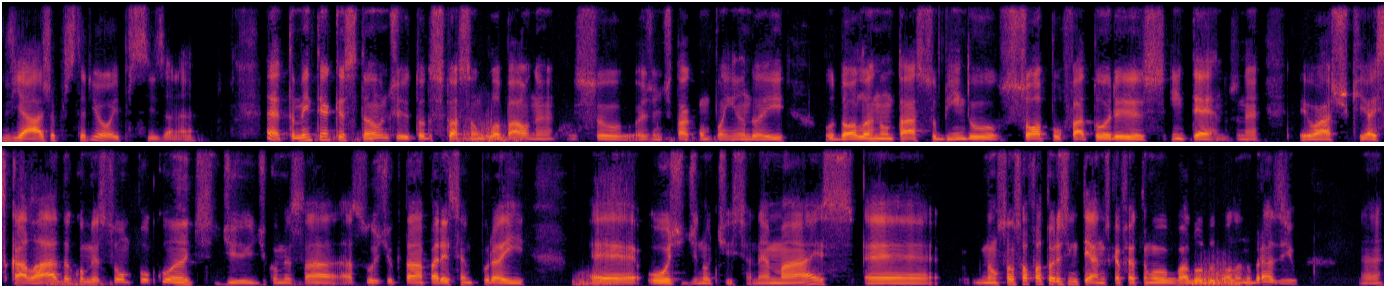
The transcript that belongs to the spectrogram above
viaja para o exterior e precisa, né? É, também tem a questão de toda a situação global, né? Isso a gente está acompanhando aí. O dólar não está subindo só por fatores internos, né? Eu acho que a escalada começou um pouco antes de, de começar a surgir o que está aparecendo por aí é, hoje de notícia, né? Mas é, não são só fatores internos que afetam o valor do dólar no Brasil, né?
